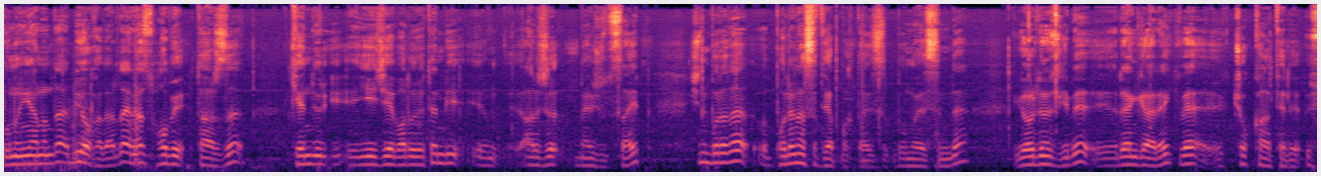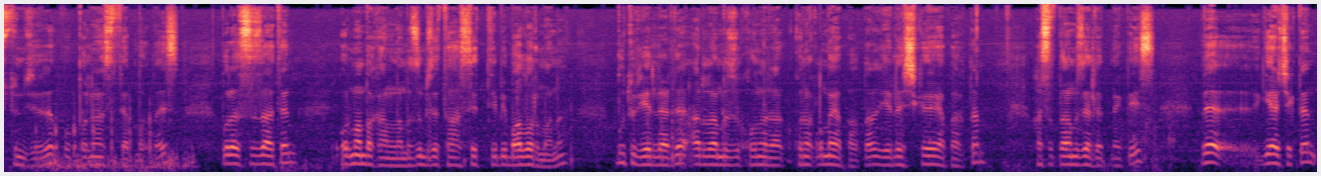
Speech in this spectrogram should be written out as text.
bunun yanında bir o kadar da en az hobi tarzı kendi ür- yiyeceği balı üreten bir e, arıcı mevcut sahip. Şimdi burada polen hasatı yapmaktayız bu mevsimde. Gördüğünüz gibi e, rengarenk ve çok kaliteli üstün düzeyde bu polen hasatı yapmaktayız. Burası zaten Orman Bakanlığımızın bize tahsis ettiği bir bal ormanı. Bu tür yerlerde arılarımızı konaklama yaparaktan, yerleşikleri yaparaktan hasatlarımızı elde etmekteyiz. Ve e, gerçekten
